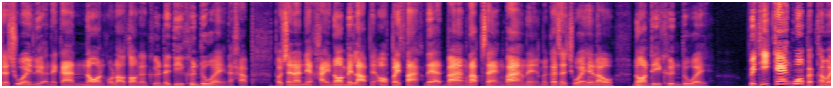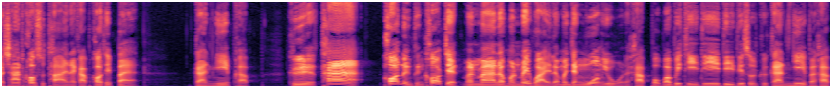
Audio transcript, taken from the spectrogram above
จะช่วยเหลือในการนอนของเราตอนกลางคืนได้ดีขึ้นด้วยนะครับ เพราะฉะนั้นเนี่ยใครนอนไม่หลับเนี่ยออกไปตากแดดบ้าง รับแสงบ้างเนี่ยมันก็จะช่วยให้เรานอนดีขึ้นด้วย วิธีแก้ง่วงแบบธรรมชาติข้อสุดท้ายนะครับ ข้อที่ 8 การงีบครับ คือถ้า ข้อ 1 ถึงข้อ 7 มันมาแล้วมันไม่ไหวแล้วมันยังง่วงอยู่นะครับ ผมว่าวิธีที่ดีที่สุดคือการงีบอะครับ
